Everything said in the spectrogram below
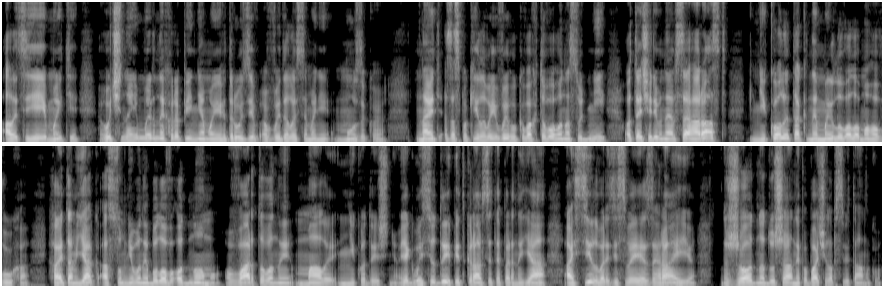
але цієї миті гучне й мирне хропіння моїх друзів видалося мені музикою. Навіть заспокійливий вигук вахтового на судні, оте чарівне все гаразд, ніколи так не милувало мого вуха. Хай там як, а сумніву не було в одному варто вони мали нікудишньо. Якби сюди підкрався тепер не я, а Сілвер зі своєю зграєю, жодна душа не побачила б світанку.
